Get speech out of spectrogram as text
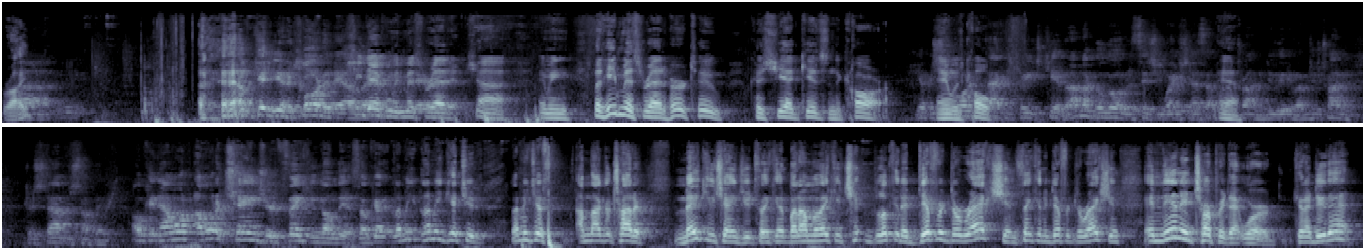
right? I'm getting you in a corner now. She definitely misread it. Uh, I mean, but he misread her too because she had kids in the car and it was cold. for each kid, but I'm not going to go into the situation. That's not what Yeah. I'm trying to do anyway. I'm just trying to, to establish something. Okay, now I want, I want to change your thinking on this. Okay, let me let me get you. Let me just. I'm not going to try to make you change your thinking, but I'm going to make you ch- look at a different direction, think in a different direction, and then interpret that word. Can I do that?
